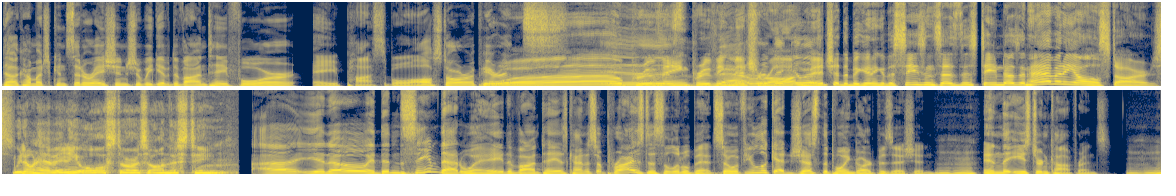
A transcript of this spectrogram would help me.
Doug, how much consideration should we give Devonte for a possible All Star appearance? Whoa, Is proving proving that Mitch wrong. Mitch at the beginning of the season says this team doesn't have any all stars. We don't have any all stars on this team. Uh, you know, it didn't seem that way. Devonte has kind of surprised us a little bit. So if you look at just the point guard position Mm-hmm. in the Eastern Conference, Mm-hmm.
